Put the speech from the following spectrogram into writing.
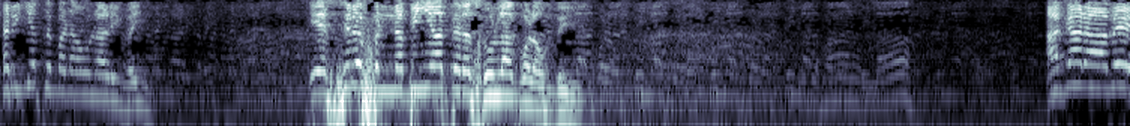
شریعت بناؤ والی وہی یہ صرف نبیاں تے رسولاں کول آندی اگر آوے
